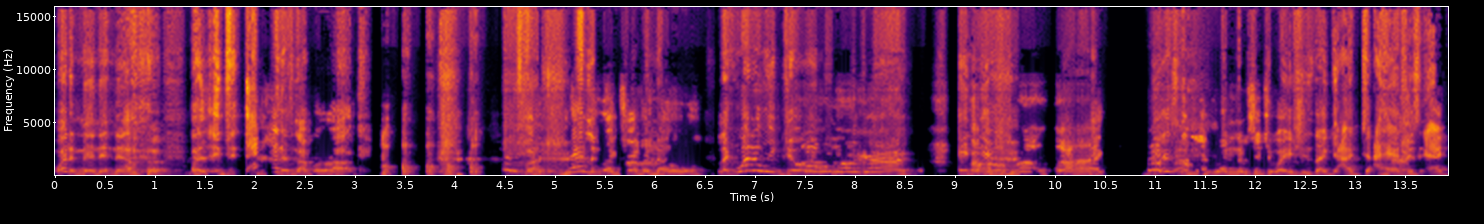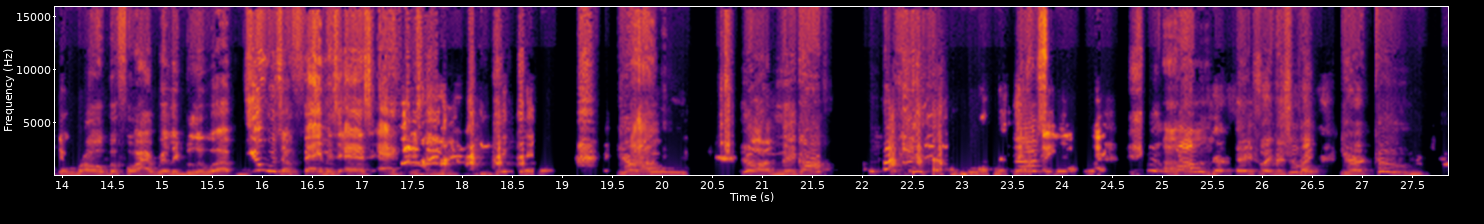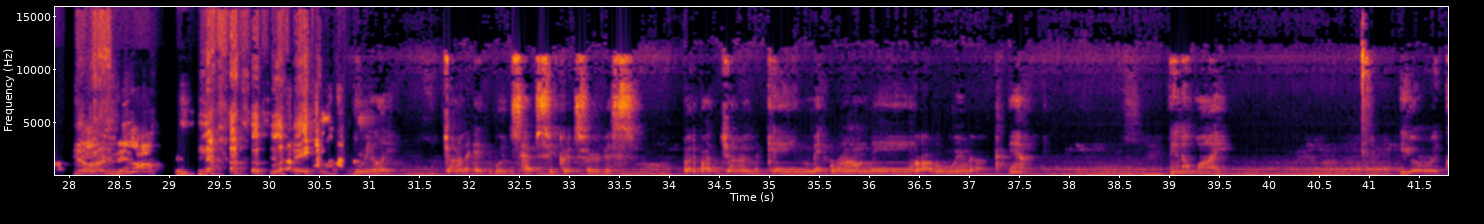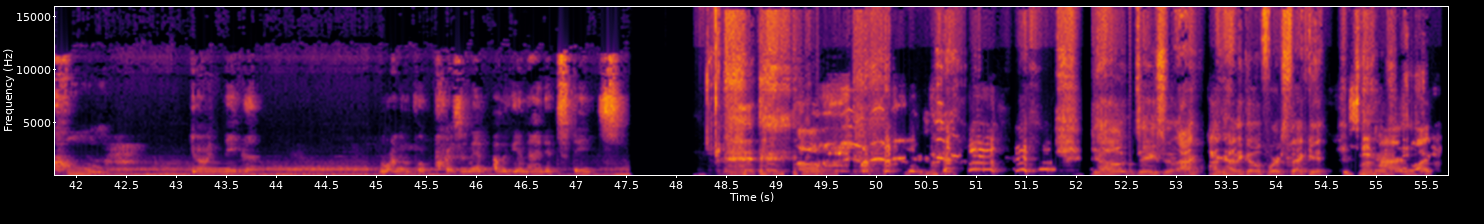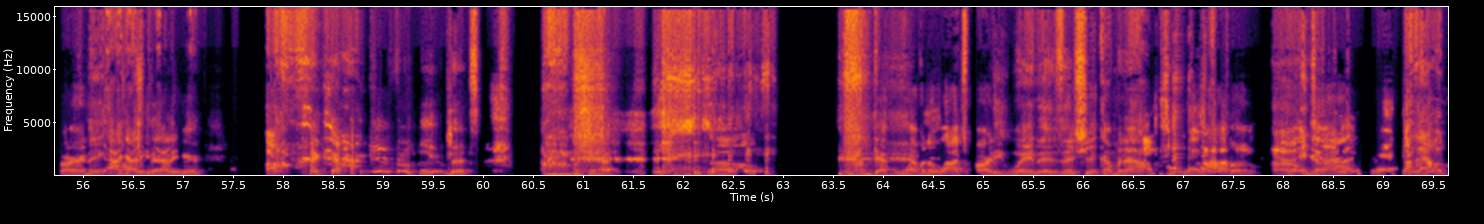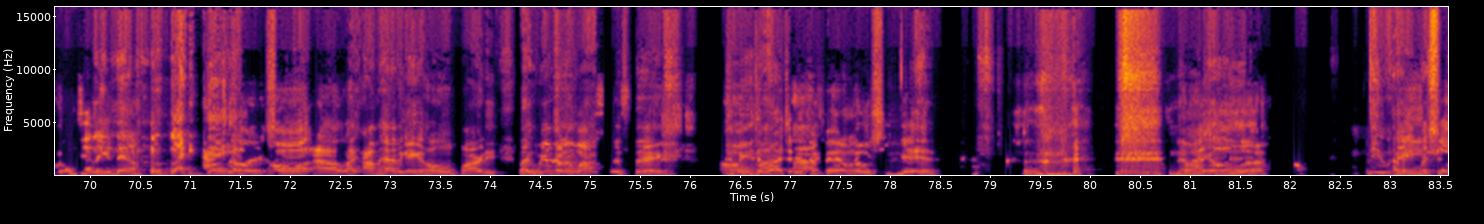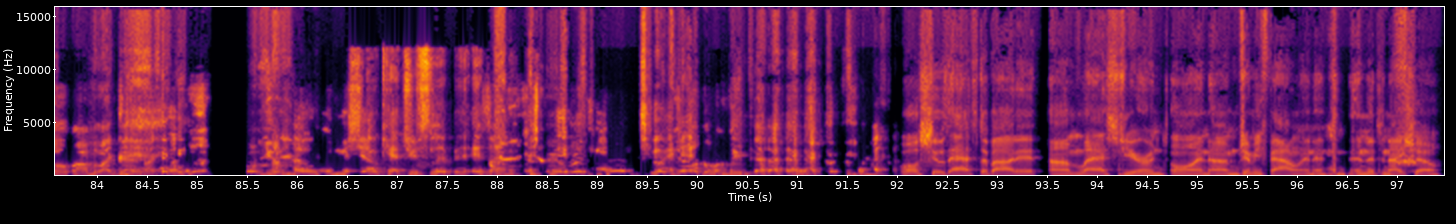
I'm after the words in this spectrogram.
Wait a minute now. that is not Barack. that looks like Trevor Noah. Like, what are we doing? Oh my god! And oh, like, this was like one of them situations. Like I, I had this acting role before I really blew up. You was a famous ass actress. You, you did that. You're, a, you're a nigga. Why uh-uh. was her face like this? She was like, "You're a coon. You're a nigga." no, like really, John Edwards have Secret Service. What about John McCain, Mitt Romney? Probably not. Yeah. You know why? You're a coon. You're a nigga. Running for president of the United States. Oh. Yo, Jason, I, I gotta go for a second. My eyes like burning. I gotta get out of here. Oh my god, I can't believe this. Oh my god. No. I'm definitely having a watch party. When is this shit coming out? I'm, oh, oh god! I'm telling you now, like I'm going all out. Like I'm having a whole party. Like we're gonna watch this thing. Oh we need to watch it as a family. No, she didn't. no, Viola, you I hate mean- Michelle Obama like that. Like, you know, if Michelle catch you slipping, it's on. Michelle gonna be dead. Well, she was asked about it um, last year on, on um, Jimmy Fallon and in the Tonight Show,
